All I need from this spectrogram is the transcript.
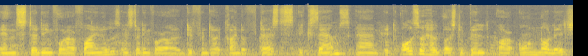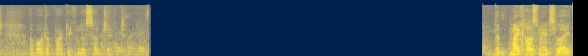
in studying for our finals, in studying for our different uh, kind of tests, exams, and it also helps us to build our own knowledge about a particular subject. The, my classmates like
